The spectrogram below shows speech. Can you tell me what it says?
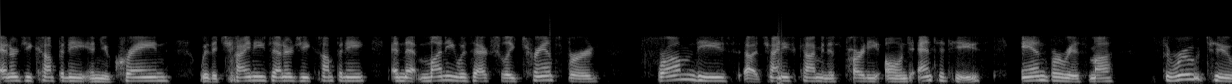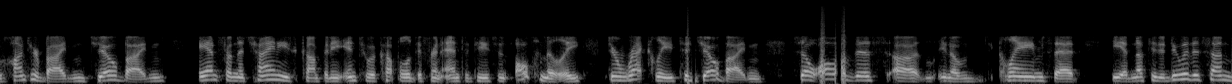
energy company in Ukraine, with a Chinese energy company, and that money was actually transferred from these uh, Chinese Communist Party owned entities and Burisma through to Hunter Biden, Joe Biden, and from the Chinese company into a couple of different entities, and ultimately directly to Joe Biden. So all of this, uh, you know, claims that he had nothing to do with his son,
